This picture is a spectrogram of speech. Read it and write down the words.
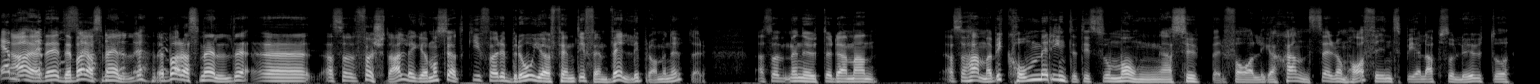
hände? Ja, det, det bara smällde. Det bara smällde. Eh, alltså första halvlek, jag måste säga att KIF Örebro gör 55 väldigt bra minuter. Alltså minuter där man Alltså Hammarby kommer inte till så många superfarliga chanser. De har fint spel, absolut. Och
